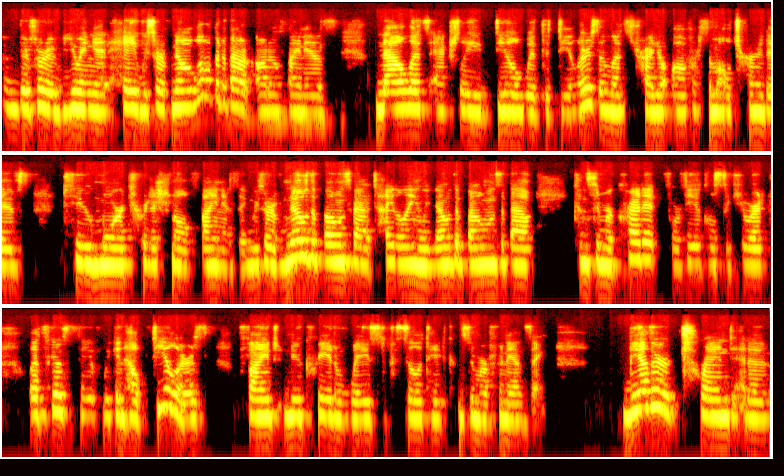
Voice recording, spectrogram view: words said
they're sort of viewing it, hey, we sort of know a little bit about auto finance. Now let's actually deal with the dealers and let's try to offer some alternatives to more traditional financing. We sort of know the bones about titling, we know the bones about consumer credit for vehicles secured. Let's go see if we can help dealers find new creative ways to facilitate consumer financing. The other trend at a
